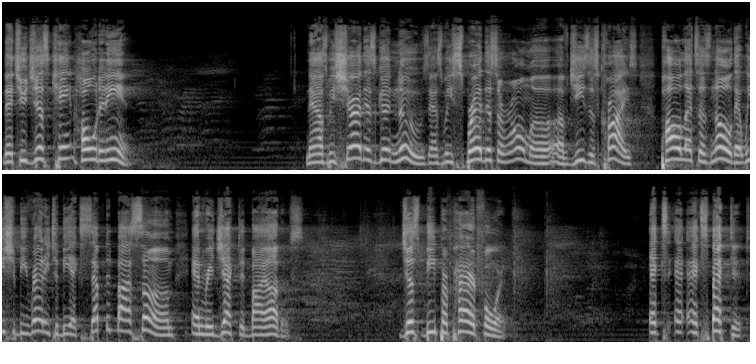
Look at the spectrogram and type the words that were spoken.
That you just can't hold it in. Now, as we share this good news, as we spread this aroma of Jesus Christ, Paul lets us know that we should be ready to be accepted by some and rejected by others. Just be prepared for it. Ex- expect it.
